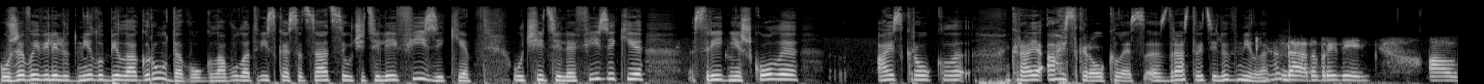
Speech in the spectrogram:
уже вывели Людмилу Белогрудову, главу Латвийской ассоциации учителей физики, учителя физики средней школы Айскроукл... края Айскроуклес. Здравствуйте, Людмила. Да, добрый день. А,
